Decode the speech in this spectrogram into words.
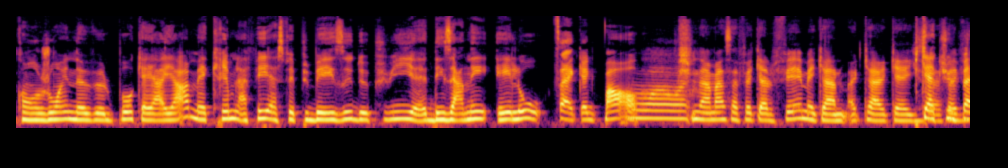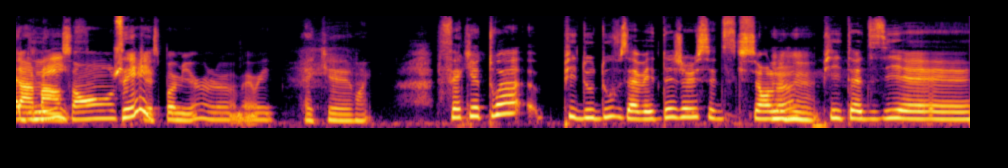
conjoint ne veulent pas qu'elle aille ailleurs, mais crime, la fille, elle se fait plus baiser depuis euh, des années. Hello! Fait quelque part. Ouais, ouais. Finalement, ça fait qu'elle le fait, mais qu'elle qu'elle qu'elle- ça vit dans le mensonge, c'est pas mieux, là. Ben oui. Fait que, ouais. Fait que toi, puis Doudou, vous avez déjà eu ces discussions-là. Mhm. Puis il t'a dit. euh,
